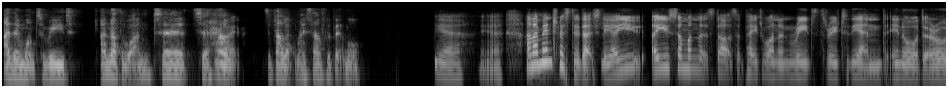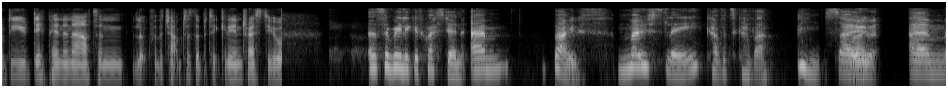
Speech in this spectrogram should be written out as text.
I then want to read another one to to help right. develop myself a bit more. Yeah, yeah. And I'm interested actually. Are you are you someone that starts at page one and reads through to the end in order, or do you dip in and out and look for the chapters that particularly interest you? That's a really good question. Um, both, mostly cover to cover. so, right. um,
